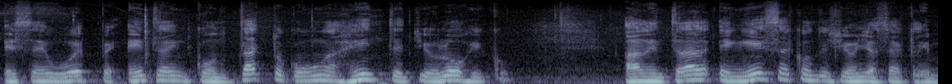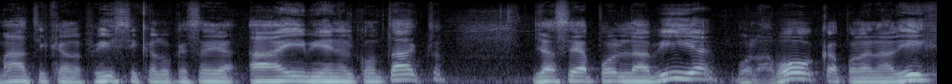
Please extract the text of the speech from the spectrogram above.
ese huésped entra en contacto con un agente etiológico, al entrar en esa condición, ya sea climática, física, lo que sea, ahí viene el contacto, ya sea por la vía, por la boca, por la nariz,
